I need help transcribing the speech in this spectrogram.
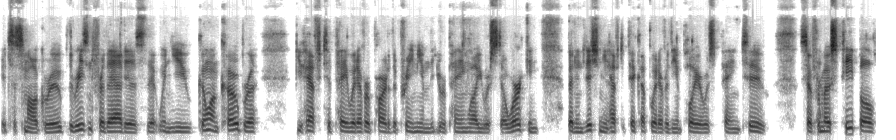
it's a small group. The reason for that is that when you go on Cobra, you have to pay whatever part of the premium that you were paying while you were still working. But in addition, you have to pick up whatever the employer was paying too. So for most people,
